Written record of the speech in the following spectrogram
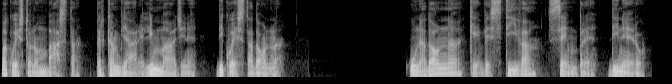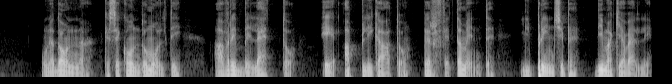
Ma questo non basta per cambiare l'immagine di questa donna. Una donna che vestiva sempre di nero, una donna che secondo molti avrebbe letto e applicato perfettamente il principe di Machiavelli.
